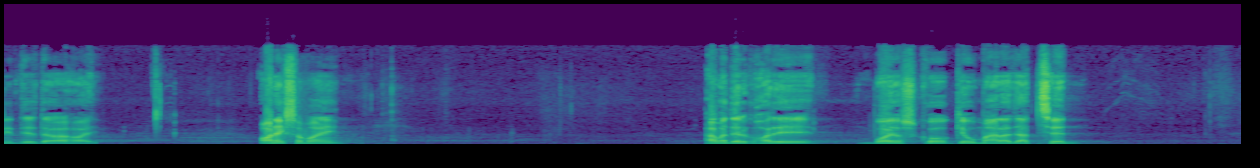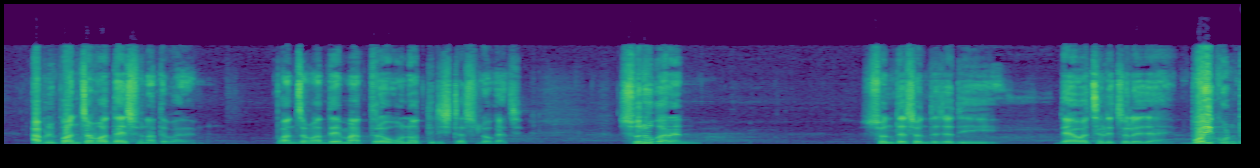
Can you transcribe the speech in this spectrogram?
নির্দেশ দেওয়া হয়, অনেক সময় আমাদের ঘরে বয়স্ক কেউ মারা যাচ্ছেন, আপনি পঞ্চম অধ্যায় শোনাতে পারেন। পঞ্চম অধ্যায়ে মাত্র উনত্রিশটা শ্লোক আছে। শুরু করেন, শুনতে শুনতে যদি দেওয়া ছেড়ে চলে যায়। বৈকুণ্ঠ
